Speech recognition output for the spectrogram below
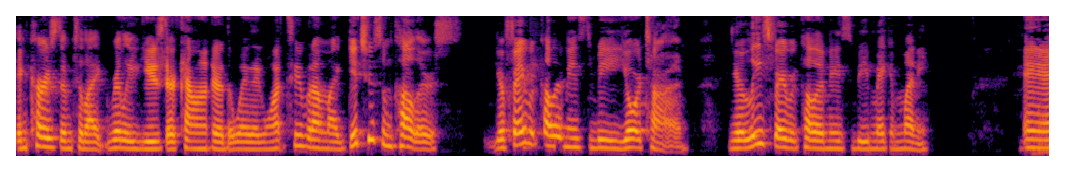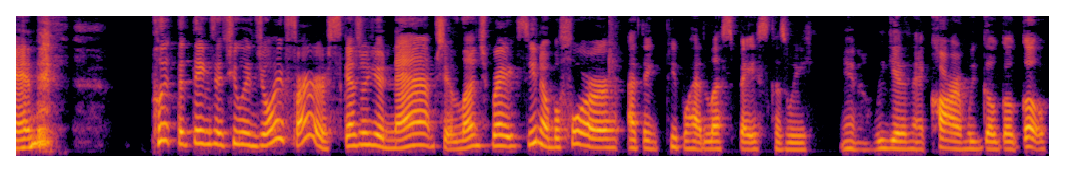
encourage them to like really use their calendar the way they want to, but I'm like, get you some colors. Your favorite color needs to be your time. Your least favorite color needs to be making money. Mm-hmm. And put the things that you enjoy first. Schedule your naps, your lunch breaks. You know, before I think people had less space because we, you know, we get in that car and we go, go, go.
